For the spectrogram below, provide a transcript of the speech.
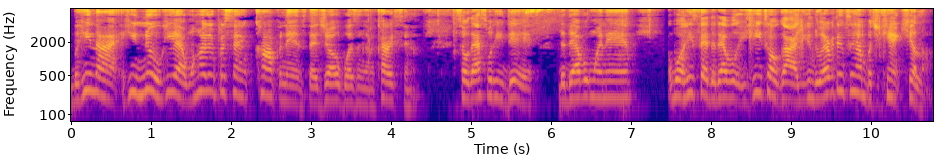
But he not, he knew he had 100% confidence that Job wasn't going to curse him. So that's what he did. The devil went in. Well, he said the devil, he told God, you can do everything to him, but you can't kill him.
